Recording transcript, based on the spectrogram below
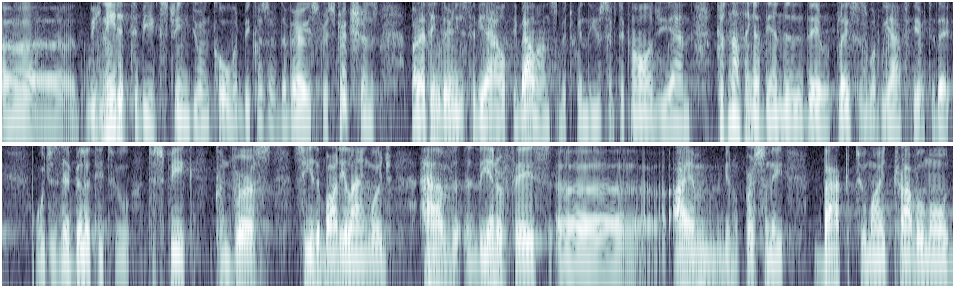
uh, we needed to be extreme during COVID because of the various restrictions, but I think there needs to be a healthy balance between the use of technology and, because nothing at the end of the day replaces what we have here today, which is the ability to, to speak, converse, see the body language, have the interface. Uh, I am, you know, personally back to my travel mode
